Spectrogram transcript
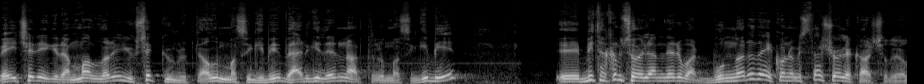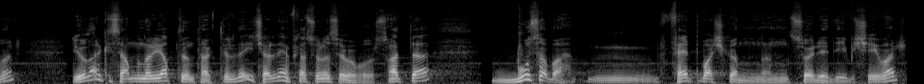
ve içeriye giren malların yüksek gümrükle alınması gibi, vergilerin arttırılması gibi e, bir takım söylemleri var. Bunları da ekonomistler şöyle karşılıyorlar. Diyorlar ki sen bunları yaptığın takdirde içeride enflasyona sebep olursun. Hatta bu sabah hmm, Fed Başkanı'nın söylediği bir şey var.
